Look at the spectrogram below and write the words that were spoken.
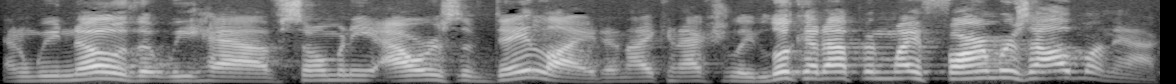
And we know that we have so many hours of daylight, and I can actually look it up in my farmer's almanac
